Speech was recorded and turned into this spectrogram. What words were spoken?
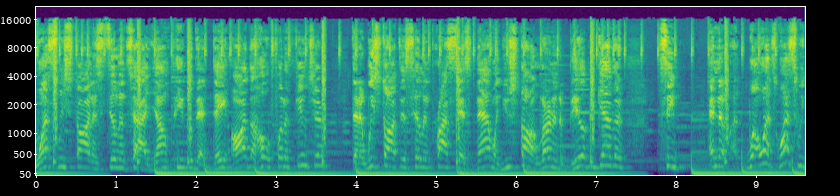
once we start instilling to our young people that they are the hope for the future, that if we start this healing process now, when you start learning to build together, see, and the, well, once once we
